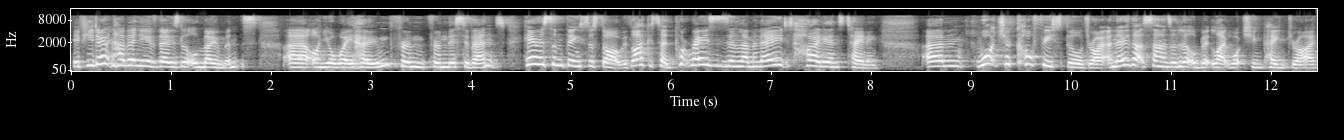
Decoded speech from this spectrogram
if you don't have any of those little moments uh, on your way home from, from this event, here are some things to start with. Like I said, put raisins in lemonade, it's highly entertaining. Um, watch a coffee spill dry. I know that sounds a little bit like watching paint dry,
